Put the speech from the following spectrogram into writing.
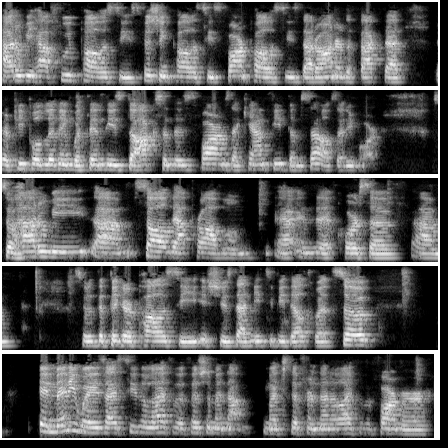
How do we have food policies, fishing policies, farm policies that honor the fact that there are people living within these docks and these farms that can't feed themselves anymore? So, how do we um, solve that problem uh, in the course of um, sort of the bigger policy issues that need to be dealt with? So, in many ways, I see the life of a fisherman not much different than a life of a farmer.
